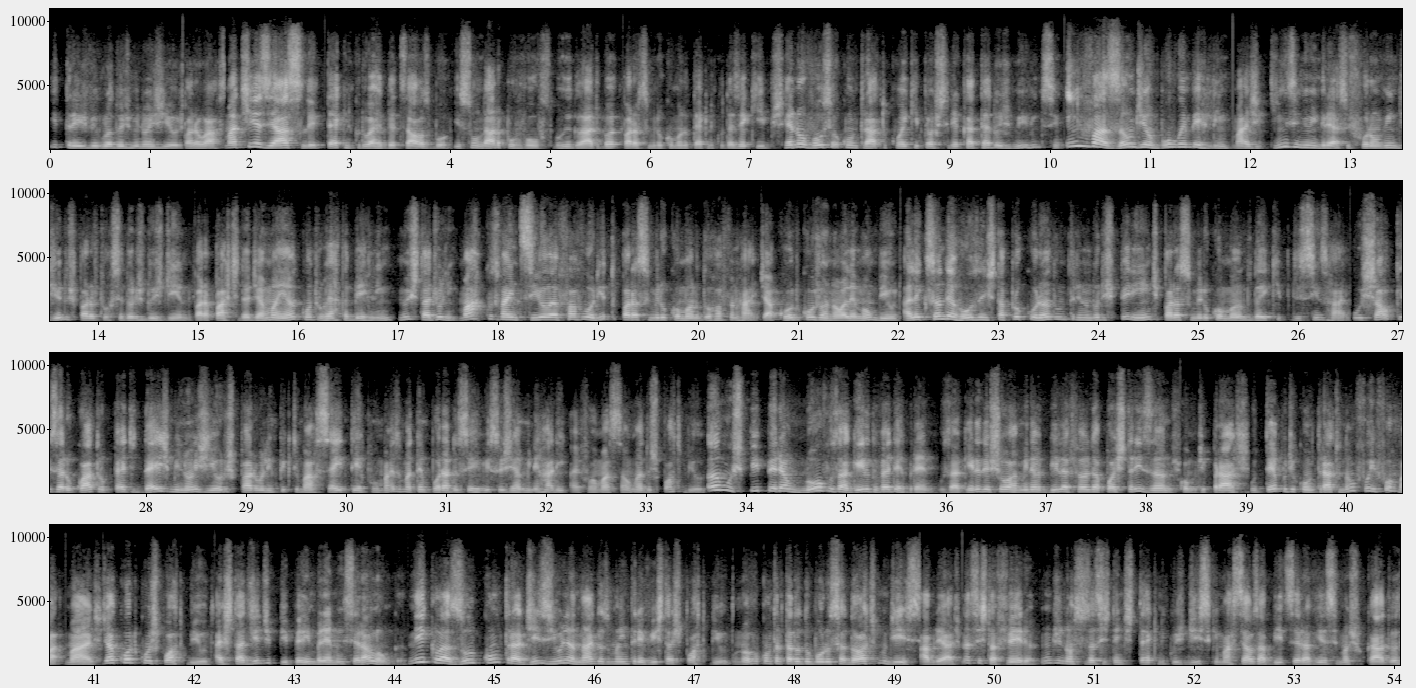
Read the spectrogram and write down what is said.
e 3,2 milhões de euros para o Arsenal. Matthias Jassle, técnico do RB Salzburg e sondado por Wolfsburg e Gladbach para assumir o comando técnico das equipes, renovou seu contrato com a equipe austríaca até 2025. Invasão de Hamburgo em Berlim. Mais de 15 mil ingressos foram vendidos para os torcedores dos Dinos para a partida de amanhã contra o Hertha Berlim no Estádio Olímpico. Marcos Weinzierl é favorito para assumir o comando do Hoffenheim. De acordo com o jornal alemão Bild, Alexander Rosen está procurando um treinador experiente para assumir o comando da equipe de Sinsheim. O Schalke 04 pede 10 milhões de euros para o Olympique de Marseille ter por mais uma temporada os serviços de Amine Harit. A informação é do Sport Bild. Amos Piper é o novo zagueiro do Werder Bremen. O zagueiro deixou Arminia Bielefeld após três anos. Como de praxe, o tempo de contrato não foi informado, mas, de acordo com o Sport Bild, a estadia de Piper em Bremen será longa. Niklas Zul contradiz Julian Nagelsmann em entrevista à Sport Bild. O novo contratado do Borussia Dortmund disse, aspas, na sexta-feira, um de nossos assistentes técnicos disse que Marcel Sabitzer havia se machucado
